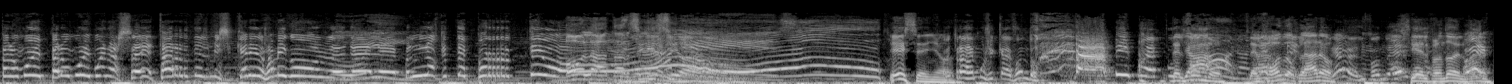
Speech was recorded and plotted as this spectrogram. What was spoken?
pero muy, pero muy buenas eh, tardes, mis queridos amigos del eh, Blog Deportivo. Hola, Tarcisio. Sí, Yo señor. traje música de fondo. Del fondo. Del fondo, claro. Sí, del fondo del mar.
